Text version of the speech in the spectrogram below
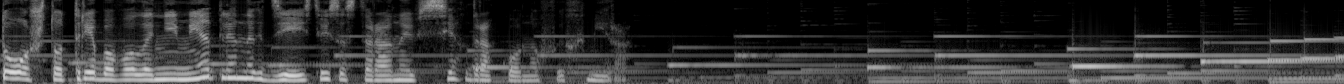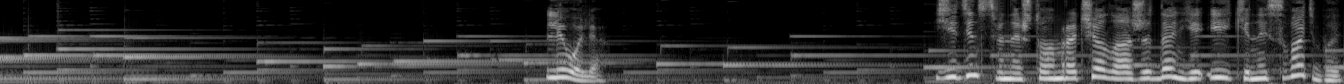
то, что требовало немедленных действий со стороны всех драконов их мира. Леоля Единственное, что омрачало ожидание Икиной свадьбы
